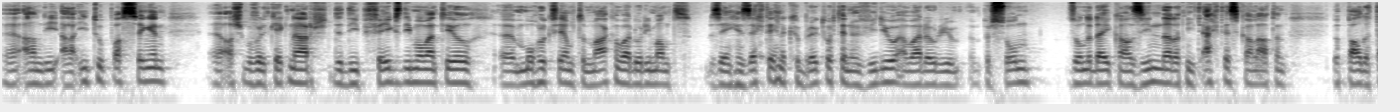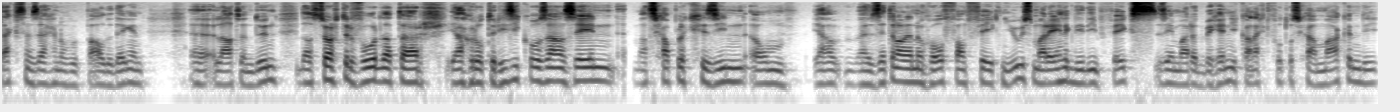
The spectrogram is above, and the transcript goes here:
uh, aan die AI-toepassingen. Als je bijvoorbeeld kijkt naar de deepfakes die momenteel mogelijk zijn om te maken, waardoor iemand zijn gezicht eigenlijk gebruikt wordt in een video en waardoor je een persoon, zonder dat je kan zien dat het niet echt is, kan laten bepaalde teksten zeggen of bepaalde dingen uh, laten doen. Dat zorgt ervoor dat daar ja, grote risico's aan zijn, maatschappelijk gezien, om ja, we zitten al in een golf van fake news, maar eigenlijk die deepfakes zijn maar het begin. Je kan echt foto's gaan maken die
